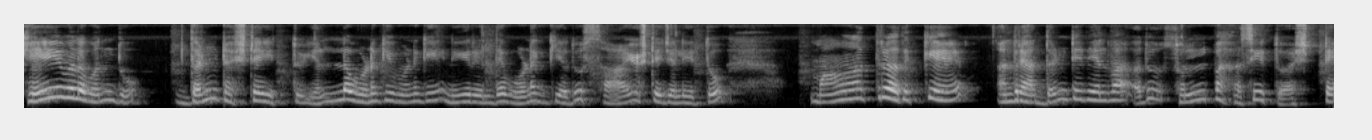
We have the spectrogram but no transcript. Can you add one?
ಕೇವಲ ಒಂದು ದಂಟಷ್ಟೇ ಇತ್ತು. ಎಲ್ಲ ಒಣಗಿ ಒಣಗಿ ನೀರಿಲ್ಲದೆ ಒಣಗಿ ಅದು ಸಾಯೋ ಸ್ಟೇಜಲ್ಲಿ ಇತ್ತು. ಮಾತ್ರ ಅದಕ್ಕೆ, ಅಂದರೆ ಆ ದಂಟಿದೆಯಲ್ವ ಅದು ಸ್ವಲ್ಪ ಹಸಿ ಇತ್ತು ಅಷ್ಟೇ.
